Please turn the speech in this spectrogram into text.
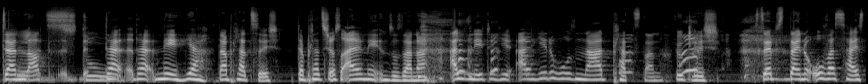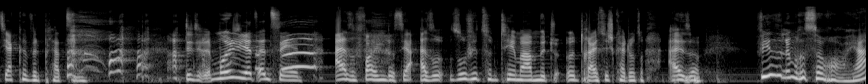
dann Platzt d- du. Da, da, nee, ja, dann platze ich. Dann platze ich aus allen Nähten, Susanna. Alle Nähte hier, alle, jede Hosennaht platzt dann. Wirklich. Selbst deine Oversized-Jacke wird platzen. Das das muss ich jetzt erzählen. Also folgendes, ja. Also so viel zum Thema mit äh, Dreistigkeit und so. Also, wir sind im Restaurant, ja.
